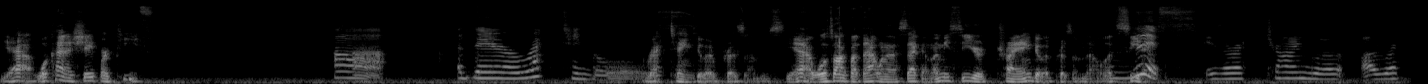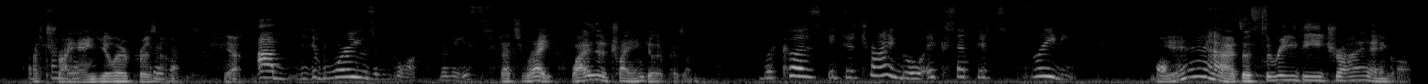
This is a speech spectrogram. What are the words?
Yeah, what kind of shape are teeth? Rectangular prisms. Yeah, we'll talk about that one in a second. Let me see your triangular prism, though. Let's see. This is a triangle. A, rec- A rectangle triangular prism. prism. Yeah. Um, we're using blocks for these. That's right. Why is it a triangular prism? Because it's a triangle, except it's 3D. Oh. Yeah, it's a 3D triangle.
